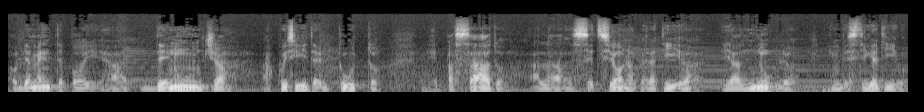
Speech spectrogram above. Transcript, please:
Ovviamente poi a denuncia acquisita il tutto è passato alla sezione operativa e al nucleo investigativo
